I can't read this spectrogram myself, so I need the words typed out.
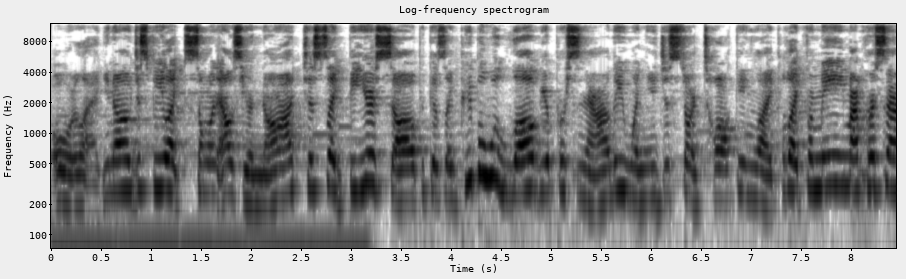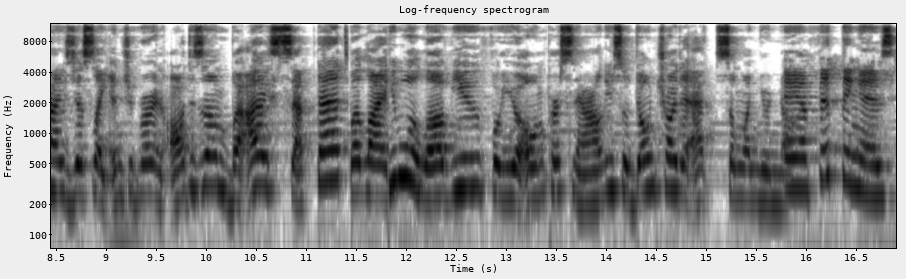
or like, you know, just be like someone else you're not. Just like be yourself because like people will love your personality when you just start talking like, like for me, my personality is just like introvert and autism, but I accept that. But like people will love you for your own personality. So don't try to act someone you're not. And fifth thing is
